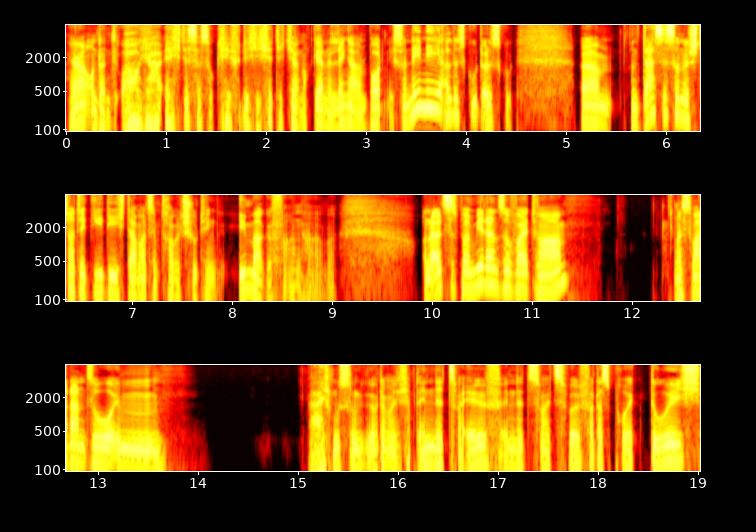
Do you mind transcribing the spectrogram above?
Ja, und dann, oh ja, echt, ist das okay für dich? Ich hätte dich ja noch gerne länger an Bord. Und ich so, nee, nee, alles gut, alles gut. Ähm, und das ist so eine Strategie, die ich damals im Troubleshooting immer gefahren habe. Und als es bei mir dann soweit war, es war dann so im, ja, ich muss, warte mal, ich habe Ende 2011, Ende 2012 war das Projekt durch.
